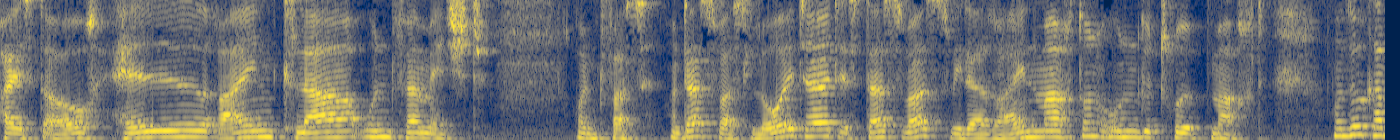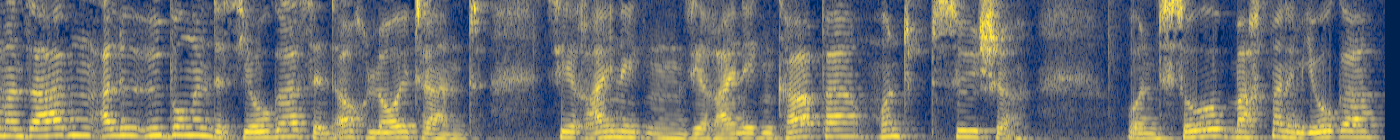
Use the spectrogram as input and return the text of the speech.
heißt auch hell, rein, klar, unvermischt. Und was, und das, was läutert, ist das, was wieder rein macht und ungetrübt macht. Und so kann man sagen, alle Übungen des Yogas sind auch läuternd. Sie reinigen, sie reinigen Körper und Psyche. Und so macht man im Yoga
